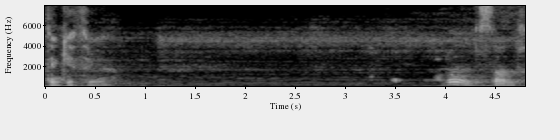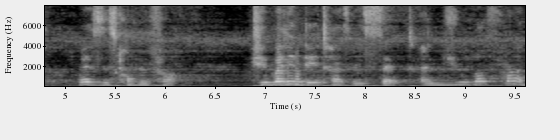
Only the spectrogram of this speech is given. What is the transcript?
think it through? I don't understand. Where is this coming from? The wedding date has been set and you love Frank.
